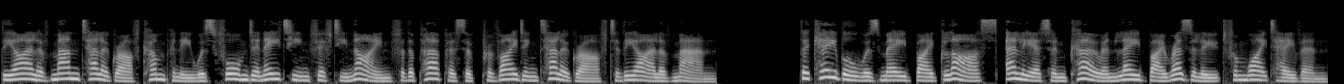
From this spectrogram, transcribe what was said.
the Isle of Man Telegraph Company was formed in 1859 for the purpose of providing telegraph to the Isle of Man. The cable was made by Glass, Elliott & Co. and laid by Resolute from Whitehaven.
